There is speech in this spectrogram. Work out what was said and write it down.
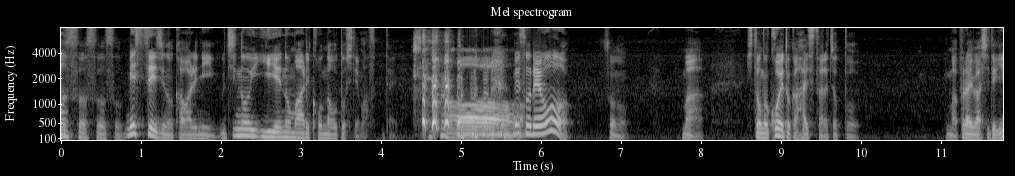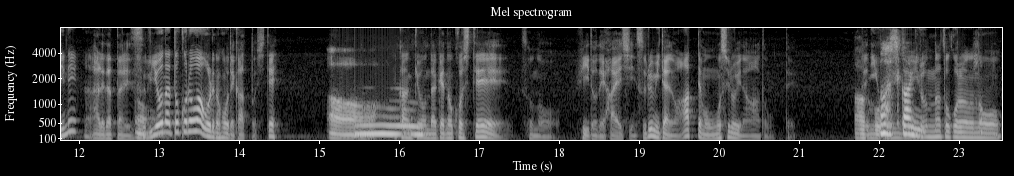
そうそうそうそうメッセージの代わりにうちの家の周りこんな音してますみ。でそれをそのまあ人の声とか入ってたらちょっと、まあ、プライバシー的にねあれだったりするようなところは俺の方でカットしてああ。ー環境音だけ残してそのフィードで配信するみたいなのはあっても面白いなと思って。で日本確かに。中いろんなところの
